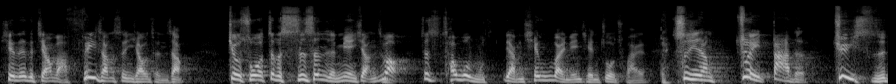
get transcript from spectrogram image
现在这个讲法非常生肖成上。就说这个狮身人面像，你知道这是超过五两千五百年前做出来的，世界上最大的巨石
